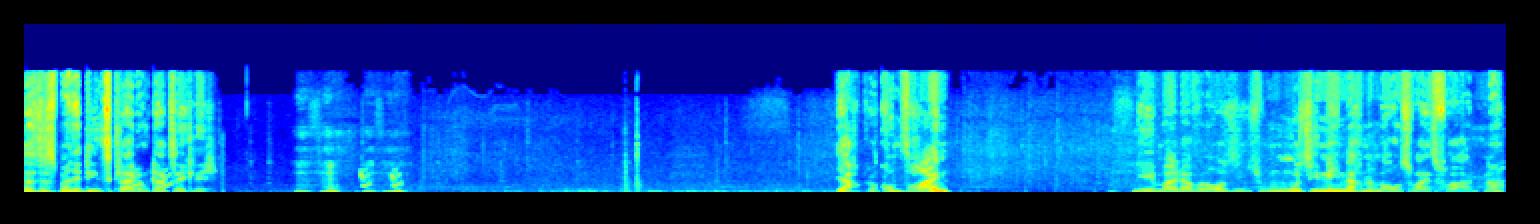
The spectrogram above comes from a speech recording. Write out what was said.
Das ist meine Dienstkleidung tatsächlich. Ja, da kommen Sie rein. Gehe mal davon aus, ich muss Sie nicht nach einem Ausweis fragen. Ne?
